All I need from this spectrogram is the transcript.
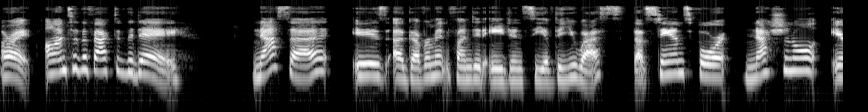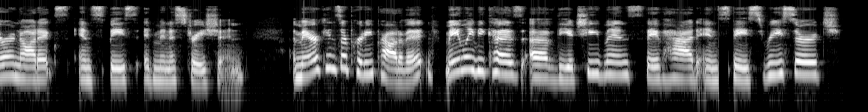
All right, on to the fact of the day. NASA is a government funded agency of the US that stands for National Aeronautics and Space Administration. Americans are pretty proud of it, mainly because of the achievements they've had in space research,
